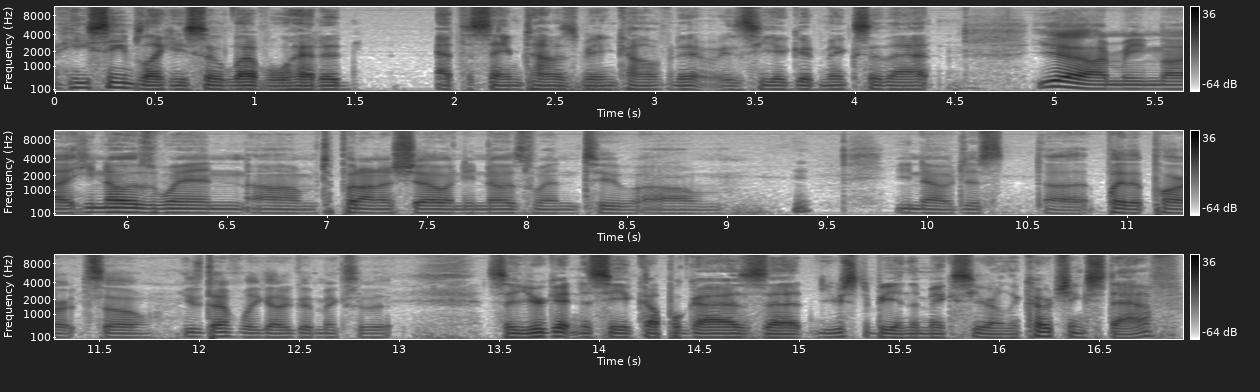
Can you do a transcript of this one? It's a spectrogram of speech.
He seems like he's so level-headed at the same time as being confident. Is he a good mix of that? Yeah, I mean, uh, he knows when um, to put on a show, and he knows when to, um, you know, just uh, play the part. So he's definitely got a good mix of it. So you're getting to see a couple guys that used to be in the mix here on the coaching staff.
